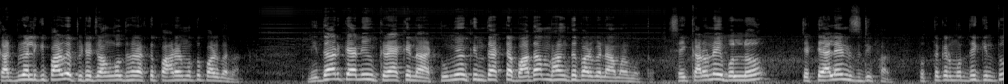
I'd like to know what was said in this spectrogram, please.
কাঠবিড়ালি কি পারবে? পিঠে জঙ্গল ধরে রাখতে পাহাড়ের মতো পারবে না। Neither can you crack an আর তুমিও কিন্তু একটা বাদাম ভাঙতে পারবে না আমার মতো। সেই কারণেই বলল যে ট্যালেন্টস ডিফার প্রত্যেকের মধ্যে কিন্তু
